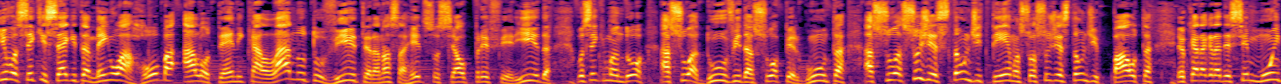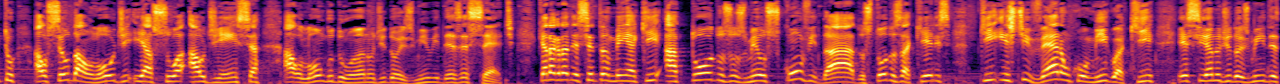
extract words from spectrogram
e você que segue também o arroba alotênica lá no Twitter, a nossa rede social preferida. Você que mandou a sua dúvida, a sua pergunta, a sua sugestão de tema, sua sugestão de pauta. Eu quero agradecer muito ao seu download e à sua audiência ao longo do ano de 2017. Quero agradecer também aqui a todos os meus convidados, todos aqueles que estiveram comigo aqui. Esse ano de 2017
